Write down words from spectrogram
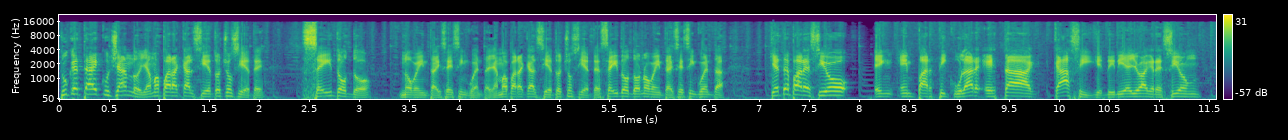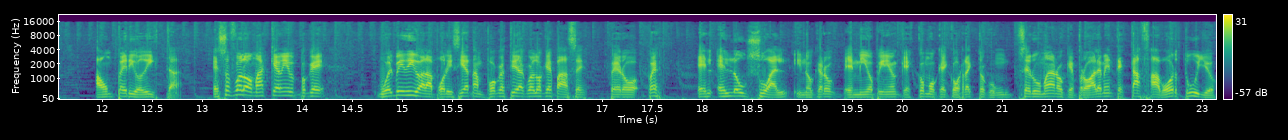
Tú que estás escuchando, llama para acá al 787-622-9650. Llama para acá al 787-622-9650. ¿Qué te pareció en, en particular esta casi, diría yo, agresión a un periodista? Eso fue lo más que a mí, porque vuelvo y digo, a la policía tampoco estoy de acuerdo que pase, pero pues es, es lo usual, y no creo, en mi opinión, que es como que correcto con un ser humano que probablemente está a favor tuyo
